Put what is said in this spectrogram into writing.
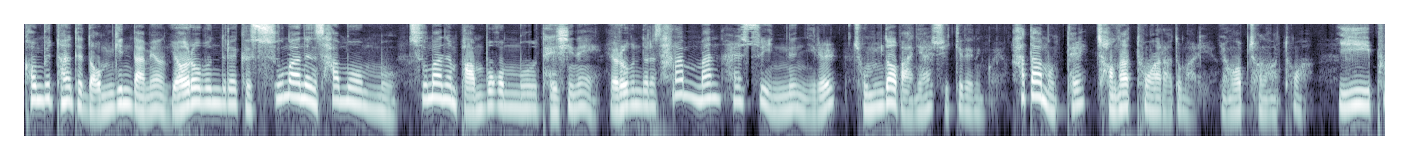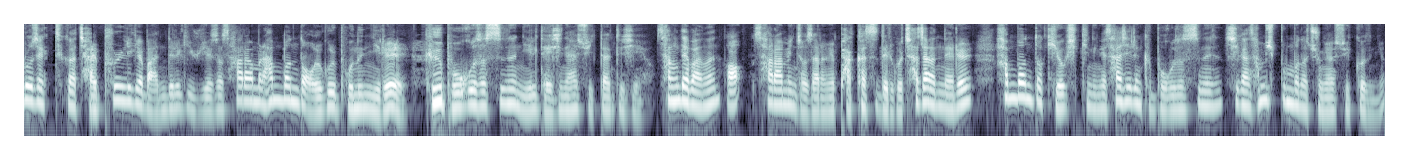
컴퓨터한테 넘긴다면 여러분들의 그 수많은 사무 업무, 수많은 반복 업무 대신에 여러분들은 사람만 할 수 있는 일을 좀 더 많이 할 수 있게 되는 거예요. 하다못해 전화 통화라도 말이에요. 영업 전화 통화. 이 프로젝트가 잘 풀리게 만들기 위해서 사람을 한 번 더 얼굴 보는 일을 그 보고서 쓰는 일 대신에 할 수 있다는 뜻이에요. 상대방은 어 사람인 저 사람이 바카스 들고 찾아온 애를 한 번 더 기억시키는 게 사실은 그 보고서 쓰는 시간 30분보다 중요할 수 있거든요.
